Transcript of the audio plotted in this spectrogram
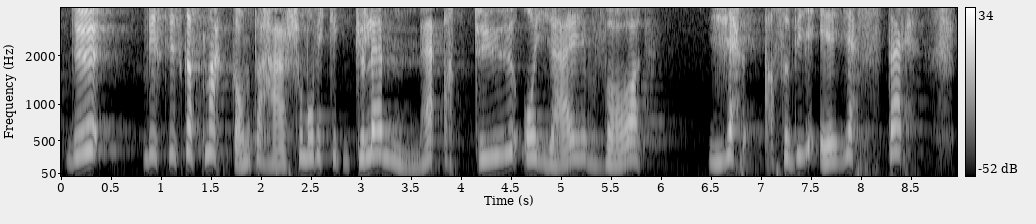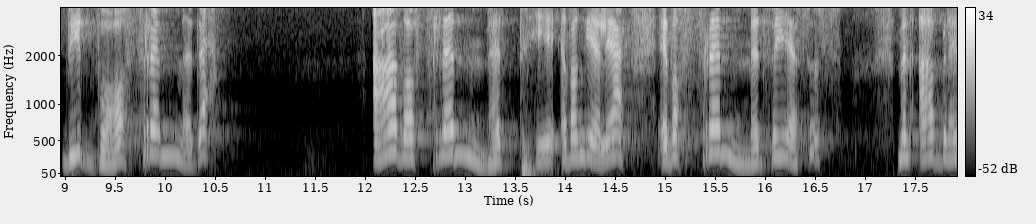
Du, hvis vi skal snakke om det her, så må vi ikke glemme at du og jeg var Altså, vi er gjester. Vi var fremmede. Jeg var fremmed til evangeliet. Jeg var fremmed for Jesus. Men jeg ble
